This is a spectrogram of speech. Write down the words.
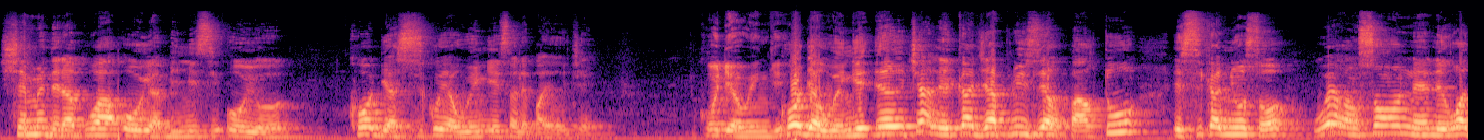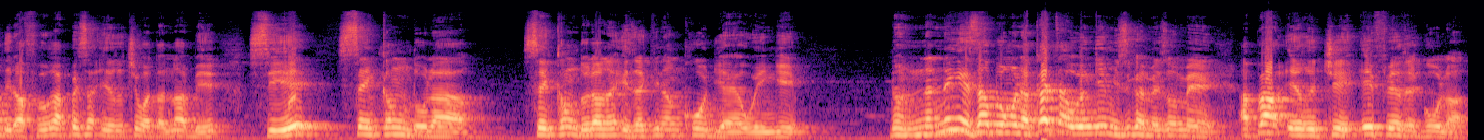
chemin de la croix oyo abimisi oyo code ya sikoyo ya wenge esalepa héritier. Code ya wenge. Code ya wenge. Héritier aleka déjà plusieurs partout esika nyonso wer ensemble le roi de la forêt apesa héritier watanabe c'est 50 dollars. 50 dollars na ezalaki na code ya wenge donc na ndenge eza bongo na kati ya wenge musique ya maison mais à part héritier e faire regola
